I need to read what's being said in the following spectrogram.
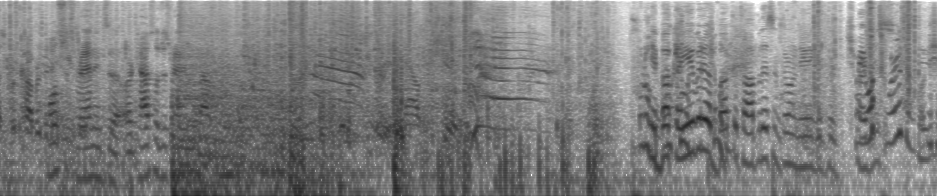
Must recover the Pulse just ran into, or Castle just ran into battle. Oh, Hey Buck, are you able to buck the top of this and throw a nade and get the Wait, what's where is it. Wait,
